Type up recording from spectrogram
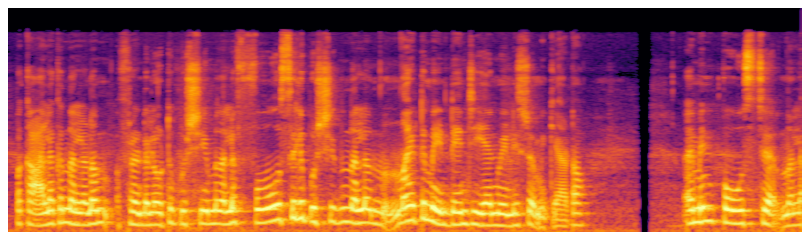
ഇപ്പോൾ കാലൊക്കെ നല്ലോണം ഫ്രണ്ടിലോട്ട് പുഷ് ചെയ്യുമ്പോൾ നല്ല ഫോഴ്സിൽ പുഷ് ചെയ്ത് നല്ല നന്നായിട്ട് മെയിന്റെയിൻ ചെയ്യാൻ വേണ്ടി ശ്രമിക്കുക കേട്ടോ ഐ മീൻ പോസ്ചർ നല്ല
